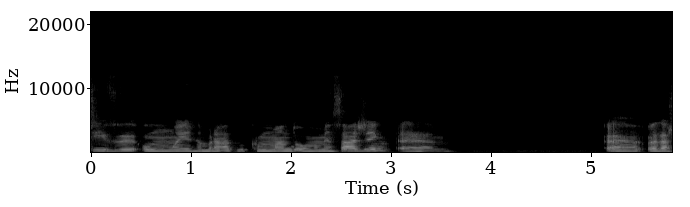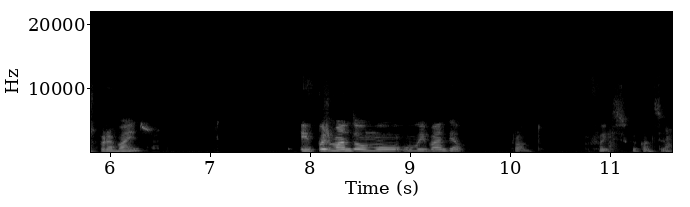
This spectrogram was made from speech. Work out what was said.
tive um ex-namorado que me mandou uma mensagem uh, uh, a dar parabéns e depois mandou-me o, o IBAN dele. Pronto, foi isso que aconteceu.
